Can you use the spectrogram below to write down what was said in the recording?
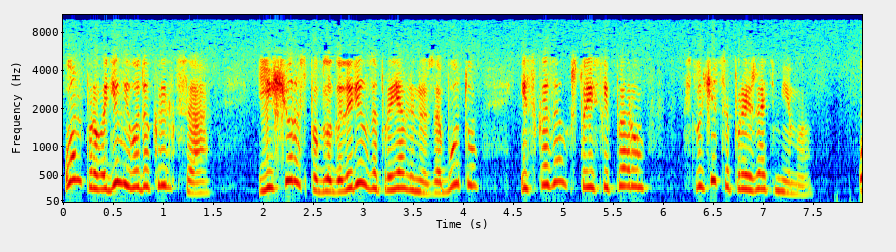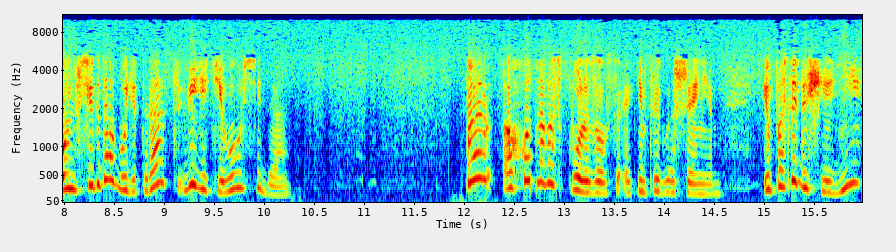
он проводил его до крыльца, еще раз поблагодарил за проявленную заботу и сказал, что если пару случится проезжать мимо, он всегда будет рад видеть его у себя. Пэр охотно воспользовался этим приглашением и в последующие дни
